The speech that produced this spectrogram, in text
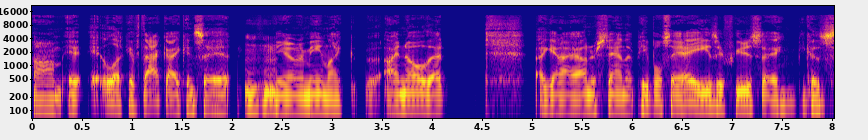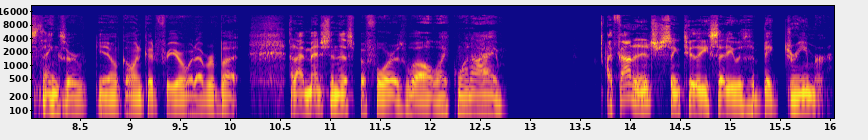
um, it, it- look, if that guy can say it, you know what I mean. Like, I know that. Again, I understand that people say, "Hey, easy for you to say because things are you know going good for you or whatever." But, and I mentioned this before as well. Like when I, I found it interesting too that he said he was a big dreamer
